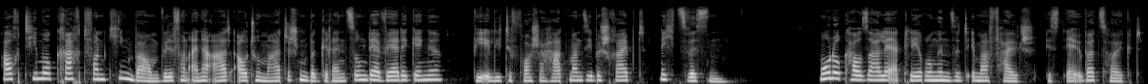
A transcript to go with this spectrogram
Auch Timo Kracht von Kienbaum will von einer Art automatischen Begrenzung der Werdegänge, wie Eliteforscher Hartmann sie beschreibt, nichts wissen. Monokausale Erklärungen sind immer falsch, ist er überzeugt.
